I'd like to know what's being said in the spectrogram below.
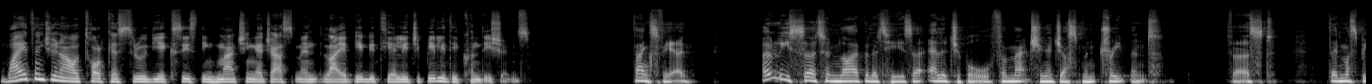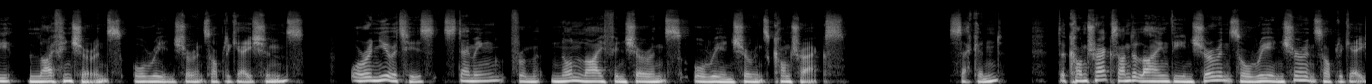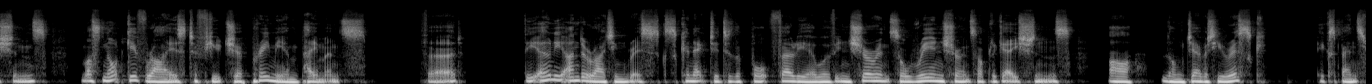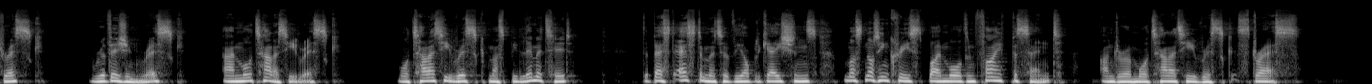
why don't you now talk us through the existing matching adjustment liability eligibility conditions? Thanks, Theo. Only certain liabilities are eligible for matching adjustment treatment. First, they must be life insurance or reinsurance obligations, or annuities stemming from non life insurance or reinsurance contracts. Second, the contracts underlying the insurance or reinsurance obligations must not give rise to future premium payments. Third, the only underwriting risks connected to the portfolio of insurance or reinsurance obligations are longevity risk, expense risk, revision risk, and mortality risk. Mortality risk must be limited. The best estimate of the obligations must not increase by more than 5% under a mortality risk stress.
